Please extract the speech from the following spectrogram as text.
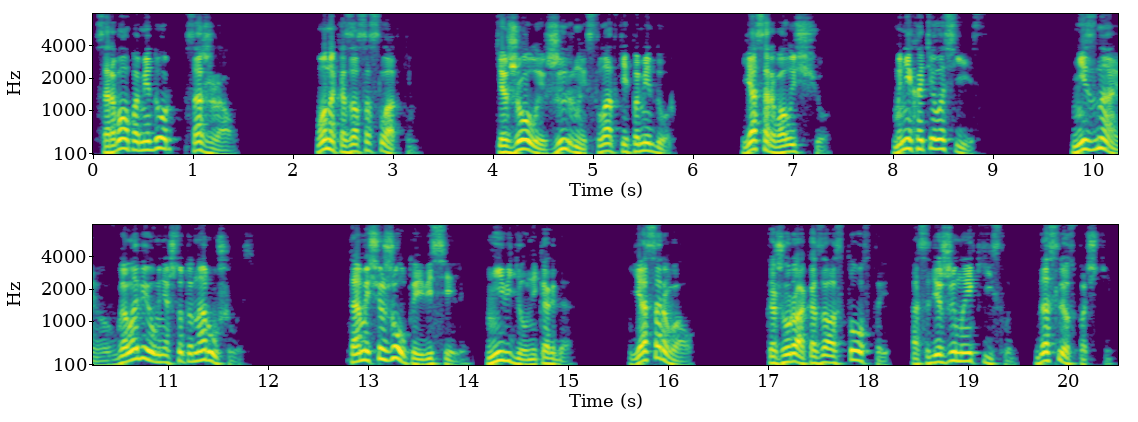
Сорвал помидор, сожрал. Он оказался сладким. Тяжелый, жирный, сладкий помидор. Я сорвал еще. Мне хотелось есть. Не знаю, в голове у меня что-то нарушилось. Там еще желтые висели, не видел никогда. Я сорвал. Кожура оказалась толстой, а содержимое кислым, до слез почти.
